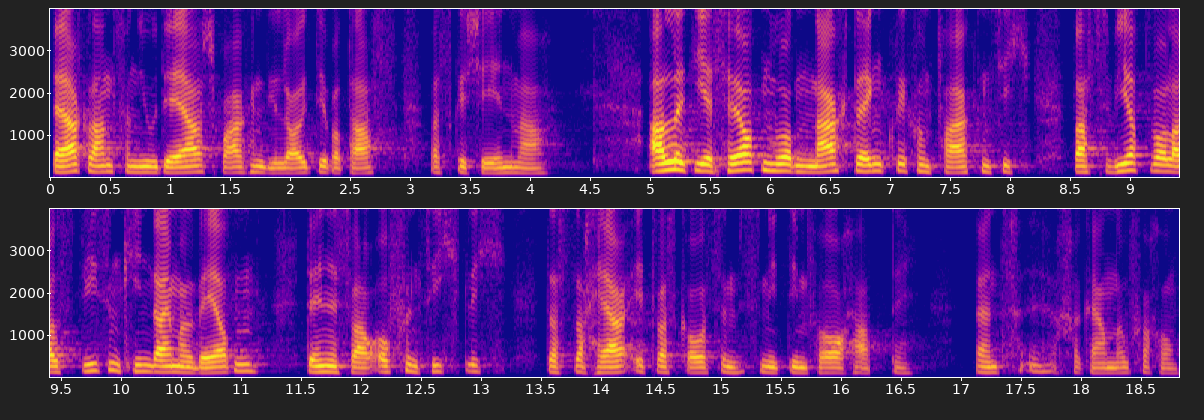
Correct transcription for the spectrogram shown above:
Bergland von Judäa, sprachen die Leute über das, was geschehen war. Alle, die es hörten, wurden nachdenklich und fragten sich, was wird wohl aus diesem Kind einmal werden? Denn es war offensichtlich, dass der Herr etwas Großes mit ihm vorhatte. Ich kann gerne aufkommen.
